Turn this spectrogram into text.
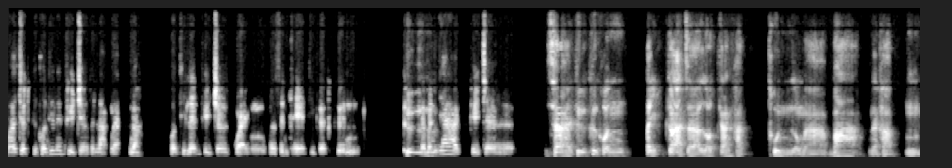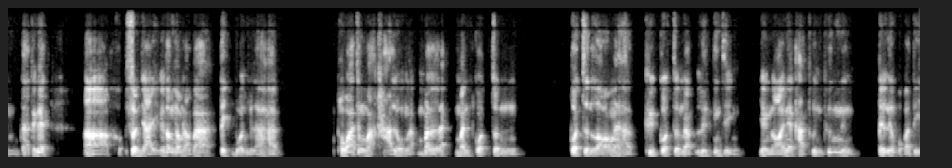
200 จุด คือคนที่เล่นฟิวเจอร์เป็นหลักแหละนะคนที่เล่นฟิวเจอร์แกว่งเปอร์เซนเทจที่เกิดขึ้น คือแต่มันยากฟิวเจอร์ ใช่ คือคือคนติดก็อาจจะลดการขาดทุนลงมาบ้างนะครับ อืม แต่ถ้าเกิดเอ่อส่วนใหญ่ก็ต้องยอมรับว่าติดบนอยู่แล้วครับ เพราะว่าจังหวะขาลงอะ มันละมันกดจน กดจนร้องอะครับ คือกดจนแบบลึกจริง ๆ อย่างน้อยเนี่ยขาดทุนครึ่งหนึ่งเป็นเรื่องปกติ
